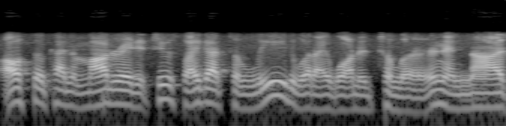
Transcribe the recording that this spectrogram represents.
also kind of moderate it too. So I got to lead what I wanted to learn and not.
